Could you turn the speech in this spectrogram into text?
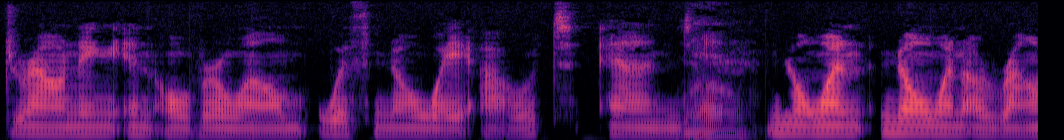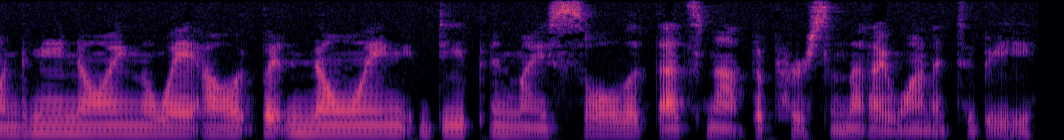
drowning in overwhelm with no way out and wow. no one no one around me knowing the way out but knowing deep in my soul that that's not the person that I wanted to be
